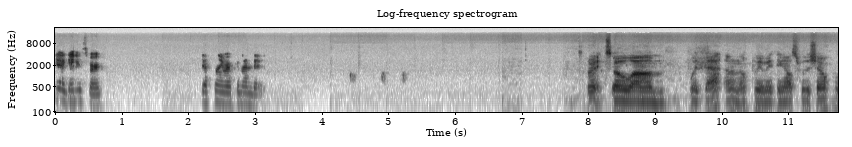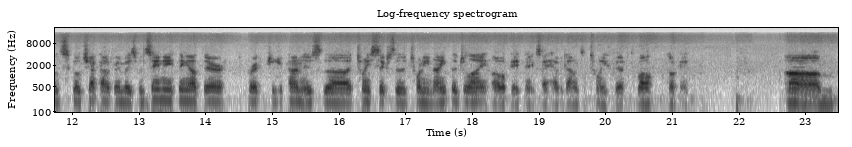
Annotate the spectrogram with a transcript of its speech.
Yeah, Gettysburg. Definitely recommend it. All right. So, um, with that, I don't know. Do we have anything else for the show? Let's go check out if anybody's been saying anything out there. Correct, JojoCon is the 26th to the 29th of July. Oh, okay, thanks. I have it down to 25th. Well, okay. Um,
